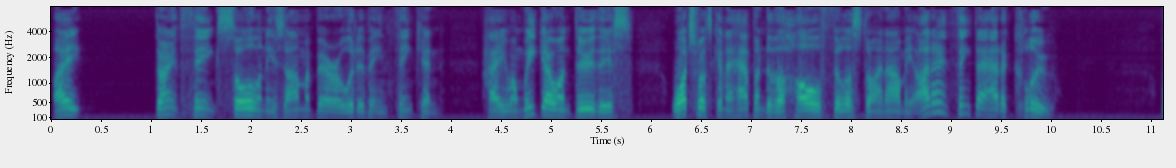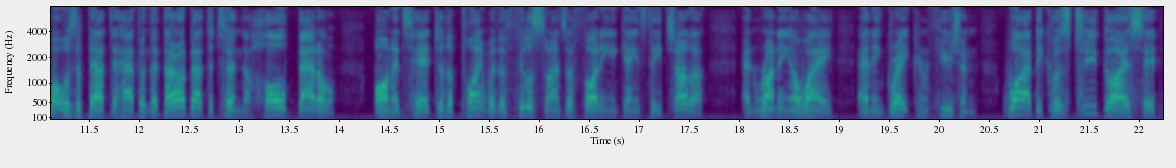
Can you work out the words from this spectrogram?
I don't think Saul and his armor bearer would have been thinking, hey, when we go and do this, watch what's going to happen to the whole Philistine army. I don't think they had a clue what was about to happen, that they were about to turn the whole battle on its head to the point where the Philistines are fighting against each other and running away and in great confusion. Why? Because two guys said,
